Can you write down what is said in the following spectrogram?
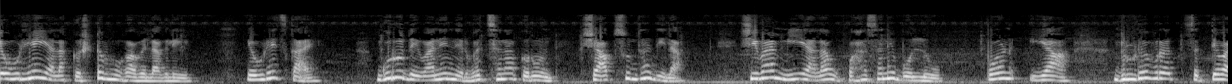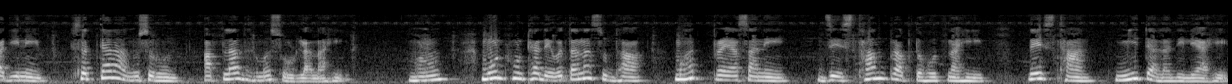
एवढे याला कष्ट भोगावे लागले. एवढेच काय? गुरुदेवाने निर्भत्सना करून शाप सुद्धा दिला. शिवाय मी याला उपहासाने बोललो पण या दृढव्रत सत्यवादीने सत्याला अनुसरून आपला धर्म सोडला नाही. म्हणून मोठमोठ्या देवतांना सुद्धा महत्प्रयासाने जे स्थान प्राप्त होत नाही ते स्थान मी त्याला दिले आहे.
